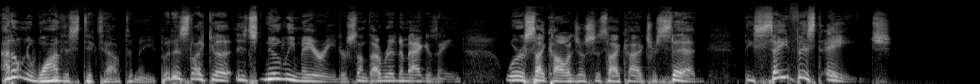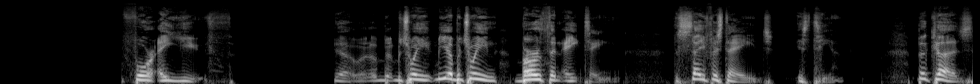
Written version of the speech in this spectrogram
I don't know why this sticks out to me, but it's like a it's newly married or something. I read in a magazine where a psychologist or psychiatrist said the safest age for a youth. Yeah, between yeah, between birth and 18 the safest age is 10 because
